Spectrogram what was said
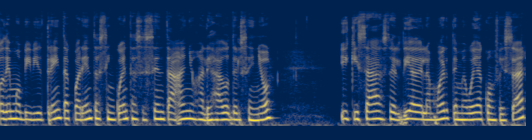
Podemos vivir 30, 40, 50, 60 años alejados del Señor y quizás el día de la muerte me voy a confesar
